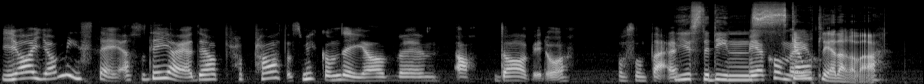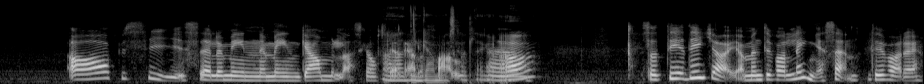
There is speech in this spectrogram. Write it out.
Ja, jag minns dig. Alltså det gör jag. Det har pratats mycket om dig av eh, ja, David och, och sånt där. Just det, din scoutledare va? Ja, precis. Eller min, min gamla scoutledare ja, i alla fall. Um, ja. Så det, det gör jag, men det var länge sedan. Det var det.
